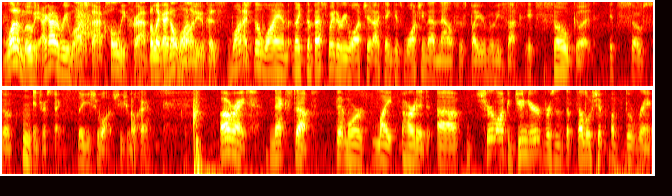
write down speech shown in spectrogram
What a movie! I gotta rewatch that. Holy crap! But like, I don't Watch- want to because Watch the YM. Like the best way to rewatch it, I think, is watching that analysis by Your Movie Sucks. It's so good. It's so so interesting. Like you should watch. You should watch. Okay. All right. Next up, bit more light-hearted. Uh, Sherlock Junior versus the Fellowship of the Ring.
